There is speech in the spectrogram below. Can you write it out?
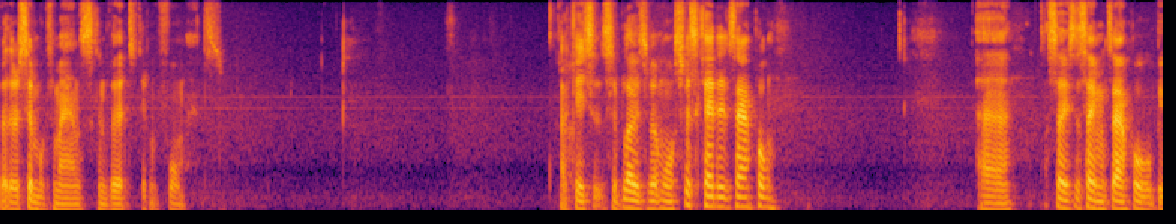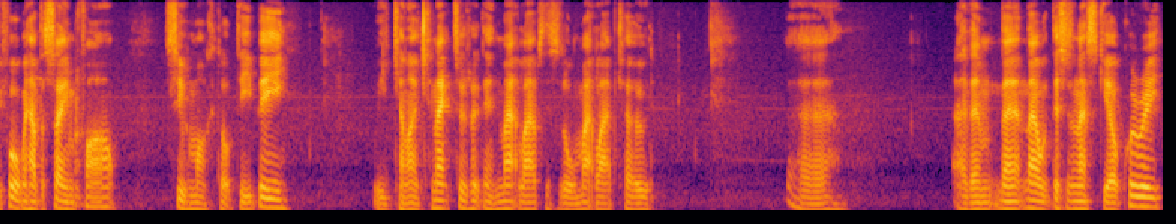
but there are simple commands to convert to different formats. Okay, so, so below is a bit more sophisticated example. Uh, so it's the same example before. We have the same file, supermarket.db. We can I connect to it in MATLAB. This is all MATLAB code. Uh, and then, now this is an SQL query.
